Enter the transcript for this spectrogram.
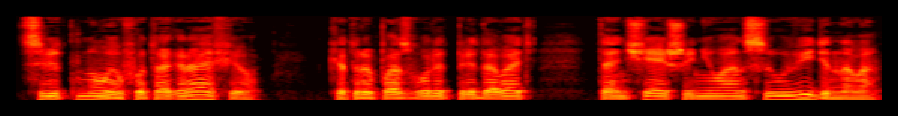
цветную фотографию, которая позволит передавать тончайшие нюансы увиденного?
